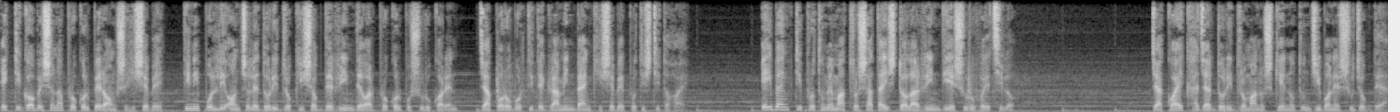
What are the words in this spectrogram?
একটি গবেষণা প্রকল্পের অংশ হিসেবে তিনি পল্লী অঞ্চলে দরিদ্র কৃষকদের ঋণ দেওয়ার প্রকল্প শুরু করেন, যা পরবর্তীতে গ্রামীণ ব্যাংক হিসেবে প্রতিষ্ঠিত হয়। এই ব্যাংকটি প্রথমে মাত্র সাতাইশ ডলার ঋণ দিয়ে শুরু হয়েছিল, যা কয়েক হাজার দরিদ্র মানুষকে নতুন জীবনের সুযোগ দেয়া।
